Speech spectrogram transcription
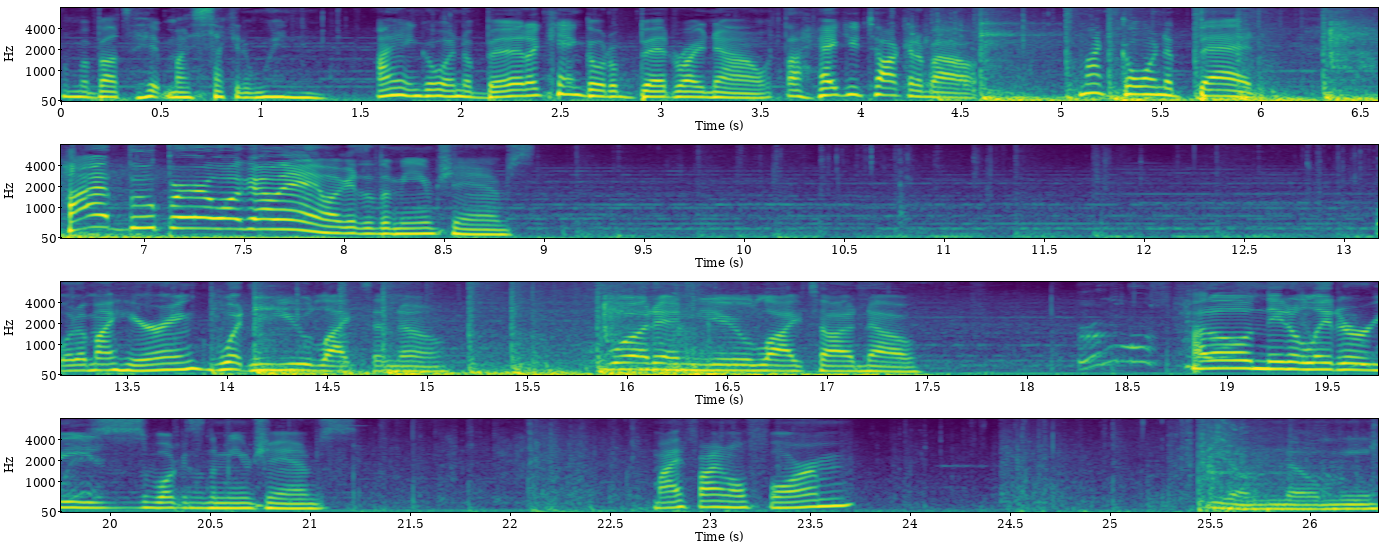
I'm about to hit my second wind. I ain't going to bed. I can't go to bed right now. What the heck you talking about? I'm not going to bed. Hi, Booper. Welcome in. Welcome to the meme champs. What am I hearing? Wouldn't you like to know? Wouldn't you like to know? Hello, Nadolateries. Welcome to the meme champs. My final form? You don't know me.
